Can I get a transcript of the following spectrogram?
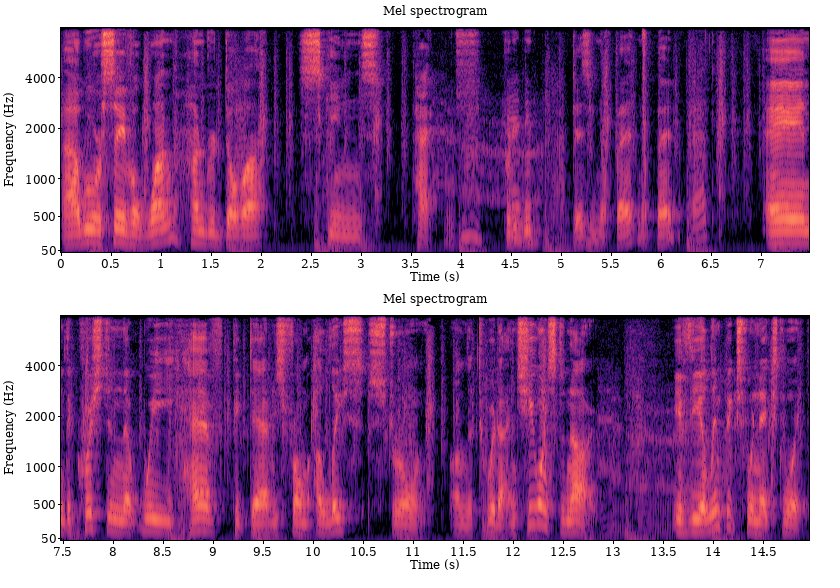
uh, we'll receive a $100 skins pack, which is pretty good. Desi, not bad, not bad. Not bad. And the question that we have picked out is from Elise Strawn on the Twitter, and she wants to know if the Olympics were next week,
